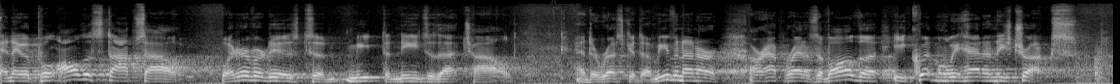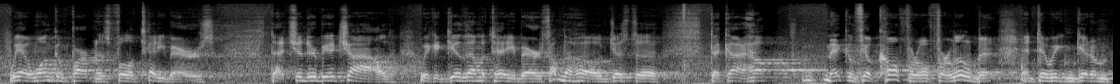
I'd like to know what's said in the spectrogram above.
and they would pull all the stops out, whatever it is, to meet the needs of that child and to rescue them. Even on our, our apparatus, of all the equipment we had in these trucks, we have one compartment that's full of teddy bears. That should there be a child, we could give them a teddy bear, something to hug, just to, to kind of help make them feel comfortable for a little bit until we can get them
